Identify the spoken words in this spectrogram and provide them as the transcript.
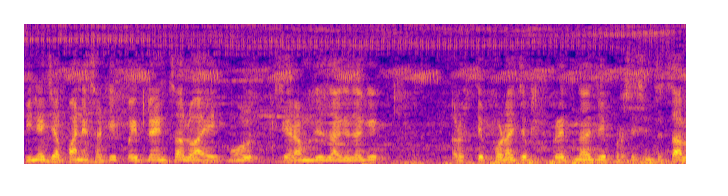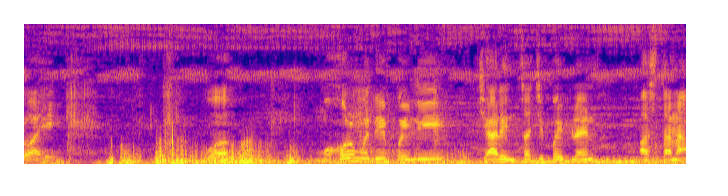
पिण्याच्या पाण्यासाठी पाईपलाईन चालू आहे. मोहोळ शहरामध्ये जागेजागी रस्ते फोडायचे प्रयत्न जे प्रशासनचे चालू आहे. व मोहोळमध्ये पहिली चार इंचाची पाईपलाईन असताना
